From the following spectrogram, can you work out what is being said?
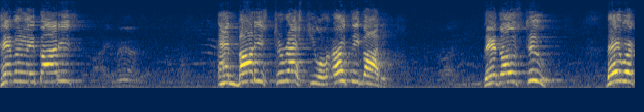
heavenly bodies, and bodies terrestrial, earthly bodies. They're those two. They were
